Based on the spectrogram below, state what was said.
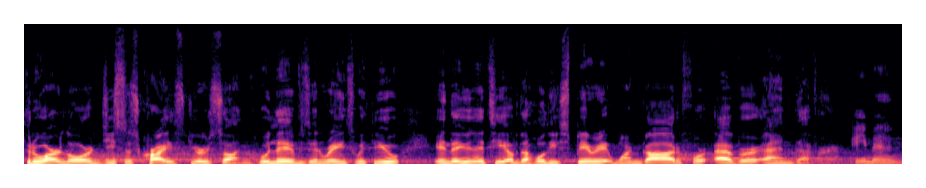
Through our Lord Jesus Christ, your Son, who lives and reigns with you in the unity of the Holy Spirit, one God, forever and ever. Amen.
